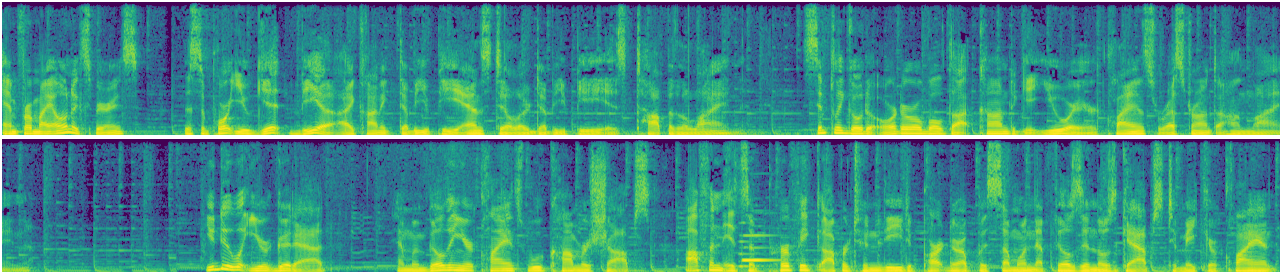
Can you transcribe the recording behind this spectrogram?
And from my own experience, the support you get via Iconic WP and Stellar WP is top of the line. Simply go to orderable.com to get you or your client's restaurant online. You do what you're good at, and when building your client's WooCommerce shops, Often it's a perfect opportunity to partner up with someone that fills in those gaps to make your client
